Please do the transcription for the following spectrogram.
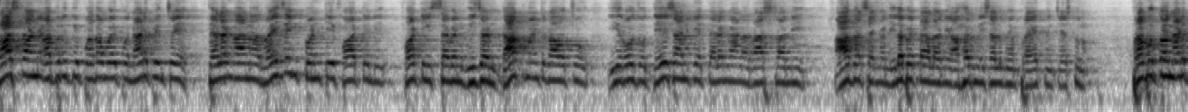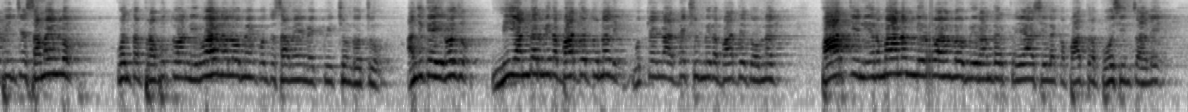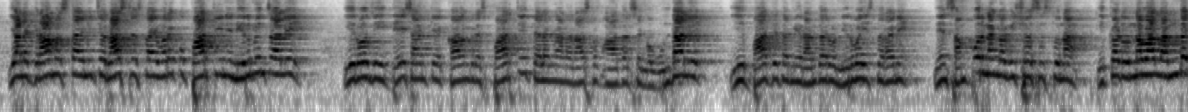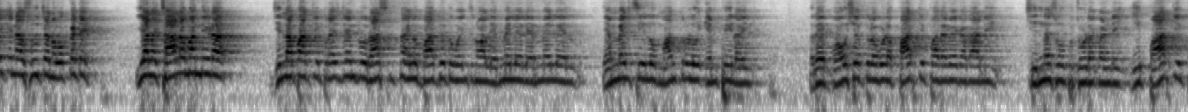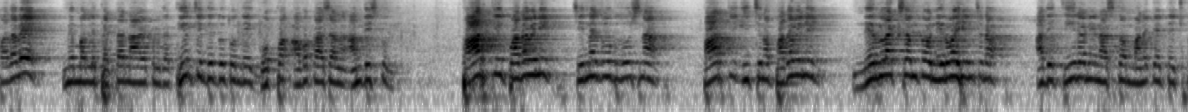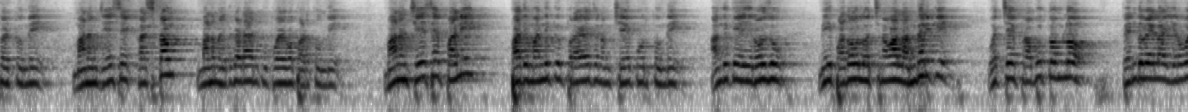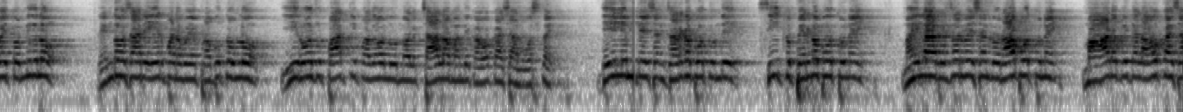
రాష్ట్రాన్ని అభివృద్ధి పదం వైపు నడిపించే Telangana rising twenty forty forty seven vision document కావచ్చు ఈరోజు దేశానికే తెలంగాణ రాష్ట్రాన్ని ఆదర్శంగా నిలబెట్టాలని అహర్నిశలు మేము ప్రయత్నం చేస్తున్నాం. ప్రభుత్వం నడిపించే సమయంలో కొంత ప్రభుత్వ నిర్వహణలో మేము కొంత సమయం ఎక్కువ ఇచ్చి ఉండొచ్చు. అందుకే ఈరోజు మీ అందరి మీద బాధ్యత ఉన్నది ముఖ్యంగా అధ్యక్షుడి మీద బాధ్యత ఉన్నది. పార్టీ నిర్మాణం నిర్వహణలో మీరందరు క్రియాశీలక పాత్ర పోషించాలి. ఇవాళ గ్రామ స్థాయి నుంచి రాష్ట్ర స్థాయి వరకు పార్టీని నిర్మించాలి. ఈరోజు ఈ దేశానికే కాంగ్రెస్ పార్టీ తెలంగాణ రాష్ట్రం ఆదర్శంగా ఉండాలి. ఈ బాధ్యత మీరందరూ నిర్వహిస్తారని నేను సంపూర్ణంగా విశ్వసిస్తున్నా. ఇక్కడ ఉన్న వాళ్ళందరికీ నా సూచన ఒక్కటే. ఇలా చాలా మంది ఈడ జిల్లా పార్టీ ప్రెసిడెంట్లు రాష్ట్ర స్థాయిలో బాధ్యత వహించిన వాళ్ళు ఎమ్మెల్యేలు ఎమ్మెల్యేలు ఎమ్మెల్సీలు మంత్రులు ఎంపీలు అయి రేపు భవిష్యత్తులో కూడా పార్టీ పదవే కదా అని చిన్న చూపు చూడకండి. ఈ పార్టీ పదవే మిమ్మల్ని పెద్ద నాయకులుగా తీర్చిదిద్దుతుంది గొప్ప అవకాశాలను అందిస్తుంది. పార్టీ పదవిని చిన్న చూపు చూసిన పార్టీ ఇచ్చిన పదవిని నిర్లక్ష్యంతో నిర్వహించిన అది తీరని నష్టం మనకే తెచ్చిపెడుతుంది. మనం చేసే కష్టం మనం ఎదగడానికి ఉపయోగపడుతుంది. మనం చేసే పని పది మందికి ప్రయోజనం చేకూరుతుంది. అందుకే ఈరోజు మీ పదవులు వచ్చిన వాళ్ళందరికీ వచ్చే ప్రభుత్వంలో రెండు వేల ఇరవై తొమ్మిదిలో రెండోసారి ఏర్పడబోయే ప్రభుత్వంలో ఈరోజు పార్టీ పదవులు ఉన్న వాళ్ళకి చాలా మందికి అవకాశాలు వస్తాయి. డీలిమిటేషన్ జరగబోతుంది సీట్లు పెరగబోతున్నాయి మహిళా రిజర్వేషన్లు రాబోతున్నాయి. మా ఆడబిడ్డల అవకాశాలు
